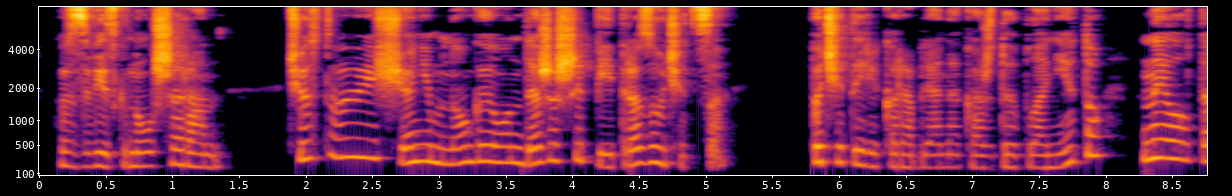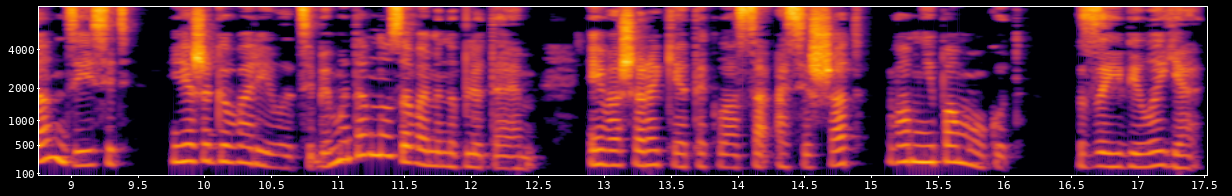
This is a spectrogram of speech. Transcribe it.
– взвизгнул Ширан. Чувствую, еще немного, и он даже шипит разучится. По четыре корабля на каждую планету, на Илтан-10. Я же говорила тебе, мы давно за вами наблюдаем, и ваши ракеты класса Асишат вам не помогут», – заявила я.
